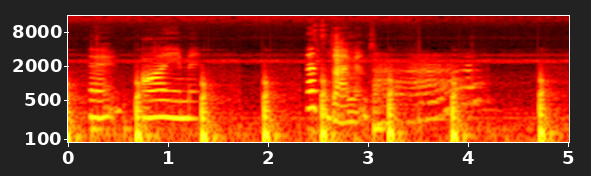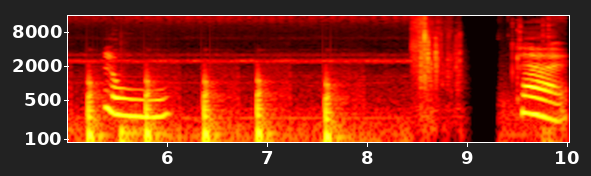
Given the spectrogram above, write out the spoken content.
Okay, diamond. That's a diamond. Hello. Okay.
